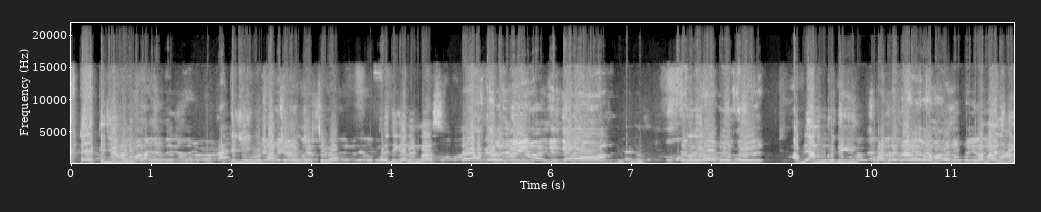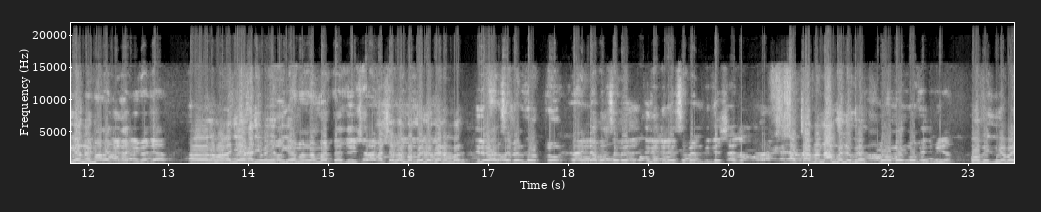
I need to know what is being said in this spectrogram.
একটা এক কেজি বলি? এক কেজি সাতশো পঞ্চাশ টাকা। কই থেকে? আনেন মাছ আপনি আনেন কই থেকে? আমরা লামাহাজি থেকে। আনেন? লামাহাজি আর বাজার থেকে আমার নাম্বারটা দিই আচ্ছা নাম্বার কইলো কে number? Zero one seven four two nine double seven three zero seven বিদেশ আচ্ছা আপনার নাম কইলো কে? মোহাম্মদ মফিদ মিয়া। মফিদ মিয়া ভাই।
